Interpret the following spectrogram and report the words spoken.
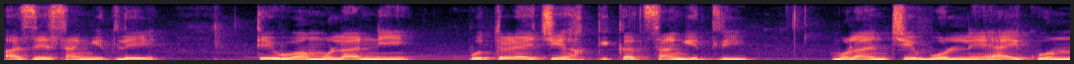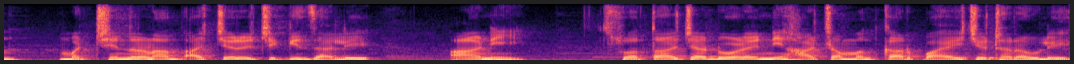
असे सांगितले. तेव्हा मुलांनी पुतळ्याची हकीकत सांगितली. मुलांचे बोलणे ऐकून मच्छिंद्रनाथ आश्चर्यचकित झाले. आणि स्वतःच्या डोळ्यांनी हा चमत्कार पाहायचे ठरवले.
